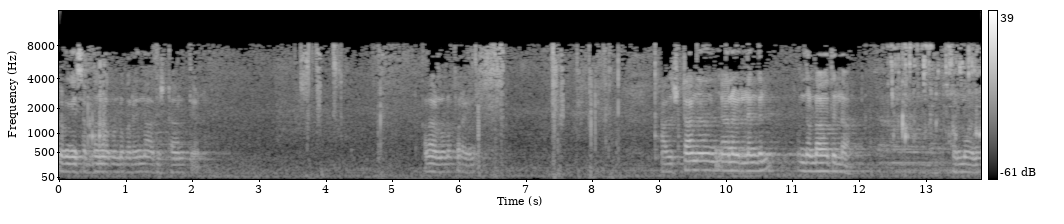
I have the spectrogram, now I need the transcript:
തുടങ്ങിയ ശബ്ദങ്ങളെ കൊണ്ട് പറയുന്ന അധിഷ്ഠാനത്തെയാണ്. അതാണ് ഇവിടെ പറയുന്നത്. അധിഷ്ഠാന ജ്ഞാനം ഇല്ലെങ്കിൽ എന്തുണ്ടാകത്തില്ല നിർമ്മാണം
